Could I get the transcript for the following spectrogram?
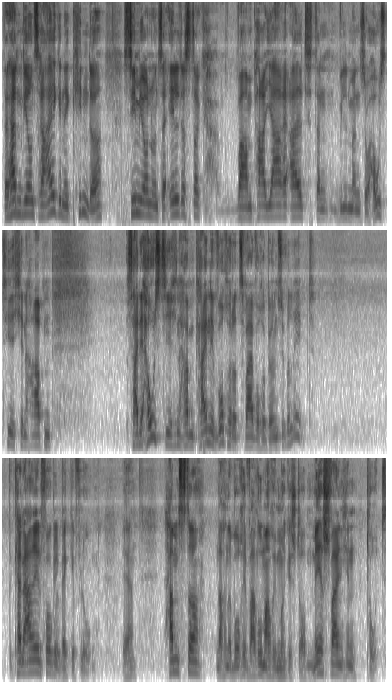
Dann hatten wir unsere eigenen Kinder. Simeon, unser Ältester, war ein paar Jahre alt. Dann will man so Haustierchen haben. Seine Haustierchen haben keine Woche oder zwei Wochen bei uns überlebt. Der Kanarienvogel weggeflogen. Ja. Hamster nach einer Woche, warum auch immer, gestorben. Meerschweinchen tot.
